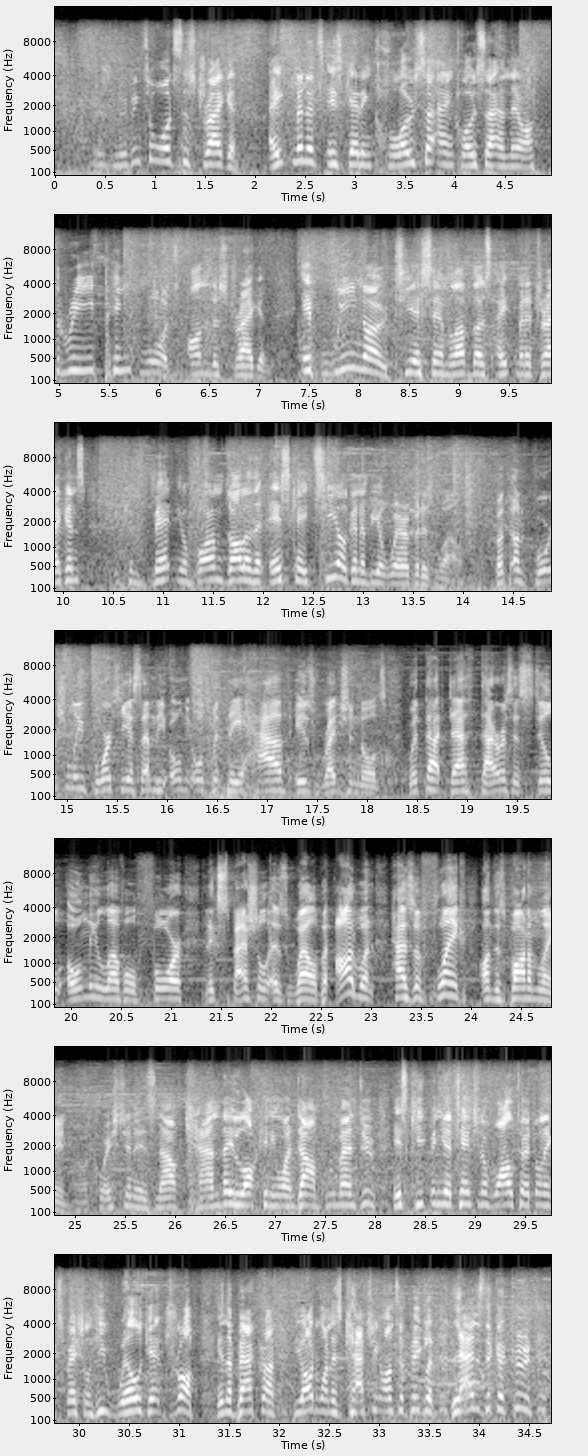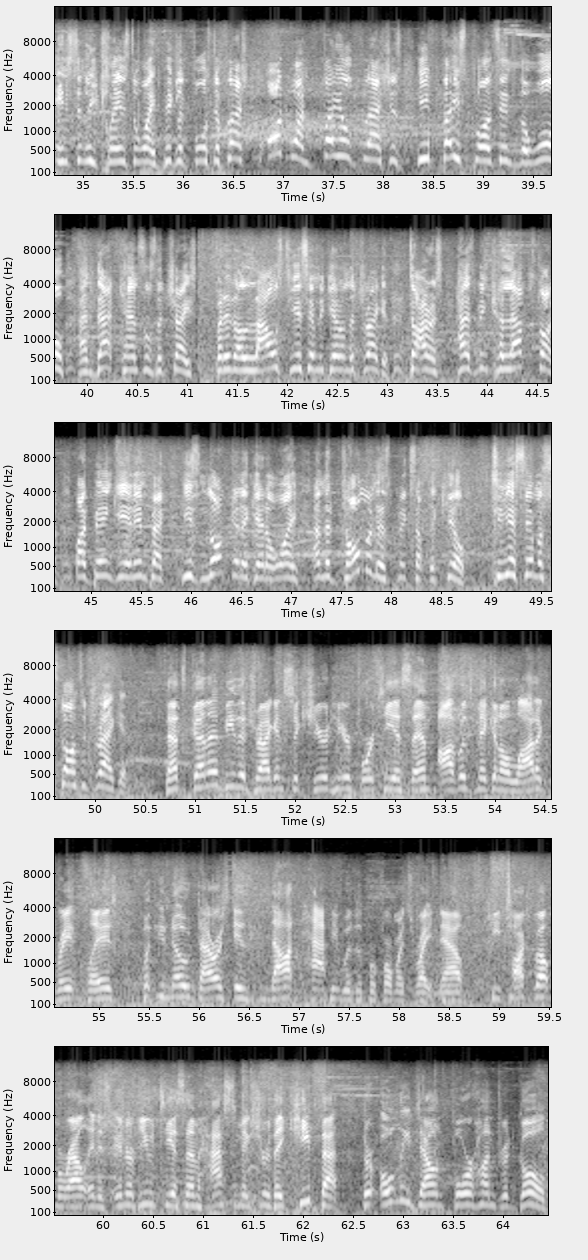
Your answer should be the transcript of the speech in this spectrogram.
is moving towards this dragon. Eight minutes is getting closer and closer, and there are three pink wards on this dragon. If we know TSM love those eight-minute dragons, you can bet your bottom dollar that SKT are going to be aware of it as well. But unfortunately for TSM, the only ultimate they have is Reginald's. With that death, Dyrus is still only level 4 and Xpecial as well. But Odd1 has a flank on this bottom lane. The question is now, can they lock anyone down? PoohManDu is keeping the attention of Wild Turtle and Xpecial. He will get dropped in the background. The Odd1 is catching onto Piglet, lands the cocoon, instantly cleansed away. Piglet forced to flash. Odd1 failed flashes. He face plants into the wall, and that cancels the chase. But it allows TSM to get on the dragon. Dyrus has been collapsed on by Bengi and Impact. He's not going to get away, and the Dominus picks up the kill. TSM has started Dragon. That's going to be the Dragon secured here for TSM. Odd1's making a lot of great plays, but you know Dyrus is not happy with his performance right now. He talked about morale in his interview. TSM has to make sure they keep that. They're only down 400 gold.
